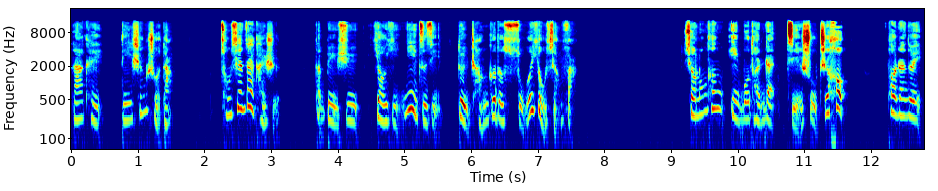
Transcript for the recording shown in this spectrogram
，Lucky 低声说道。从现在开始，他必须要隐匿自己对长歌的所有想法。小龙坑一波团战结束之后，炮战队。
